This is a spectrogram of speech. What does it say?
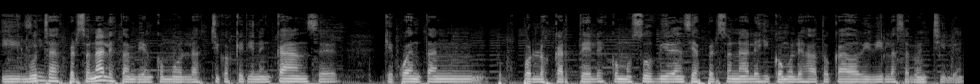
Y luchas personales también, como los chicos que tienen cáncer, que cuentan por los carteles como sus vivencias personales y cómo les ha tocado vivir la salud en Chile.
